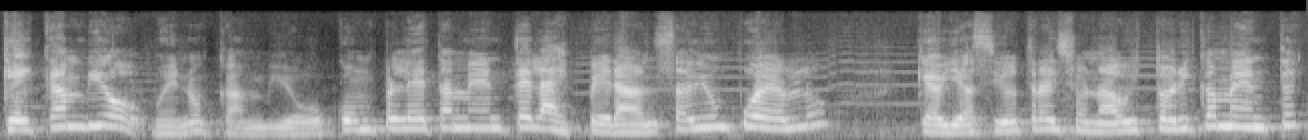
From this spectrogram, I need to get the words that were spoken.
¿qué cambió? Bueno, cambió completamente la esperanza de un pueblo que había sido traicionado históricamente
